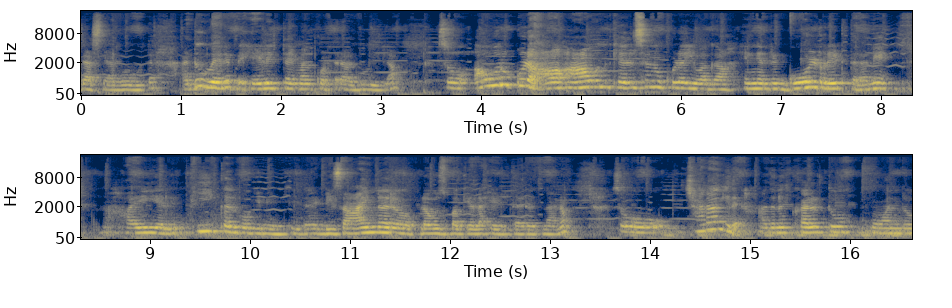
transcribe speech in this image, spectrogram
ಜಾಸ್ತಿ ಆಗೋಗುತ್ತೆ. ಅದು ಬೇರೆ ಹೇಳಿದ ಟೈಮಲ್ಲಿ ಕೊಡ್ತಾರೆ, ಅದು ಇಲ್ಲ. ಸೊ ಅವರು ಕೂಡ ಆ- ಒಂದು ಕೆಲಸನೂ ಕೂಡ ಇವಾಗ ಹೆಂಗಂದರೆ ಗೋಲ್ಡ್ ರೇಟ್ ಥರನೇ ಹೈಯಲ್ಲಿ ಪೀಕಲ್ಲಿ ಹೋಗಿ ನಿಂತಿದೆ. ಡಿಸೈನರ್ ಬ್ಲೌಸ್ ಬಗ್ಗೆ ಎಲ್ಲ ಹೇಳ್ತಾ ಇರೋದು ನಾನು. ಸೊ ಚೆನ್ನಾಗಿದೆ. ಅದನ್ನು ಕಲಿತು ಒಂದು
